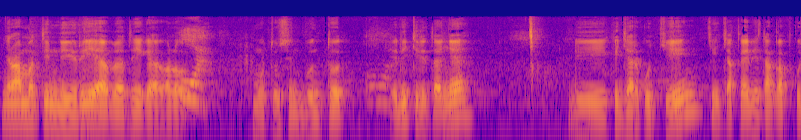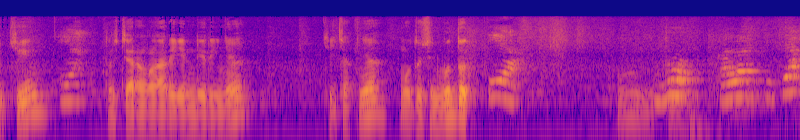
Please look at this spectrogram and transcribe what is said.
nyelamatin diri ya berarti kak kalau Iya, mutusin buntut. Iya. Jadi ceritanya dikejar kucing, cicaknya ditangkap kucing, iya, terus cara ngelariin dirinya, cicaknya mutusin buntut. iya. Oh, gitu. Bu, kalau cicak,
